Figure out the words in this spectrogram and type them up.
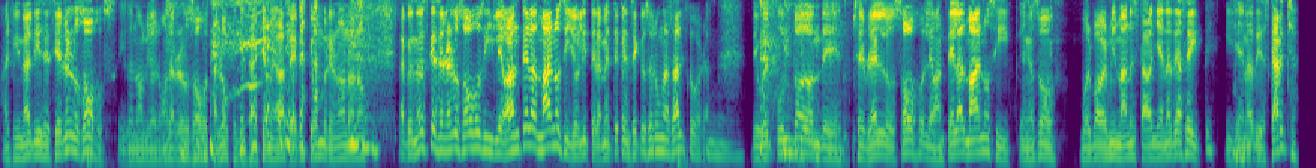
al final dice, cierren los ojos. Y digo, no, yo no voy a cerrar los ojos, está loco, que sabe qué me va a hacer este hombre. No, no, no. La cuestión es que cerré los ojos y levante las manos y yo literalmente pensé que eso era un asalto, ¿verdad? Uh -huh. Llegó el punto donde cerré los ojos, levanté las manos y en eso vuelvo a ver mis manos, estaban llenas de aceite y llenas de escarcha.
